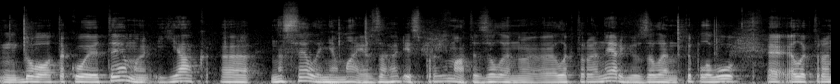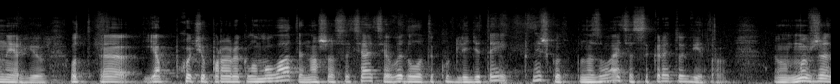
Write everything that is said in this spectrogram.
до такої теми, як е, населення має взагалі сприймати зелену електроенергію, зелену теплову е, електроенергію. От е, я хочу прорекламувати, наша асоціація видала таку для дітей книжку, називається Секрету вітру. Ми вже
